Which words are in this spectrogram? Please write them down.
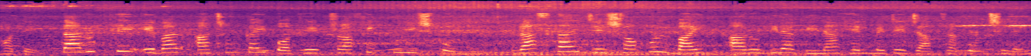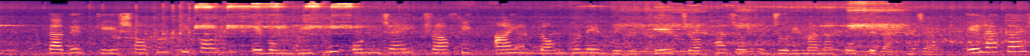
ঘটে। তা রুখতে এবার আচমকাই পথে ট্রাফিক পুলিশ কর্মী। রাস্তায় যে সকল বাইক আরোহীরা বিনা হেলমেটে যাত্রা করছিলেন তাদেরকে সতর্কীকরণ এবং বিধি অনুযায়ী ট্রাফিক আইন লঙ্ঘনের বিরুদ্ধে যথাযথ জরিমানা করতে দেখা যায়। এলাকায়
